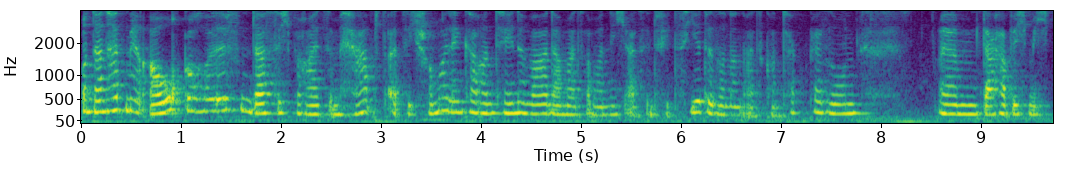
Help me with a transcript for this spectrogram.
Und dann hat mir auch geholfen, dass ich bereits im Herbst, als ich schon mal in Quarantäne war, damals aber nicht als Infizierte, sondern als Kontaktperson, ähm, da habe ich mich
